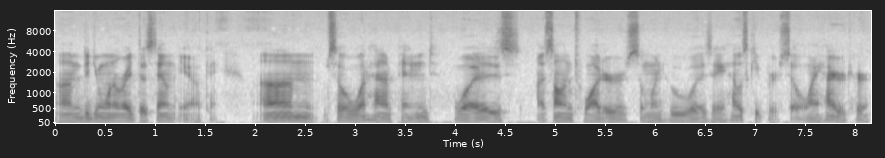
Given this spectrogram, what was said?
um, did you want to write this down? Yeah. Okay. Um, so what happened was I saw on Twitter someone who was a housekeeper, so I hired her.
